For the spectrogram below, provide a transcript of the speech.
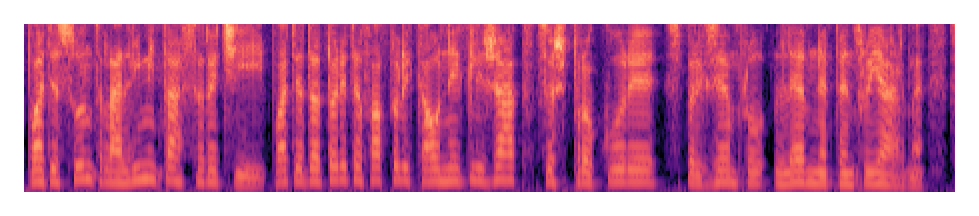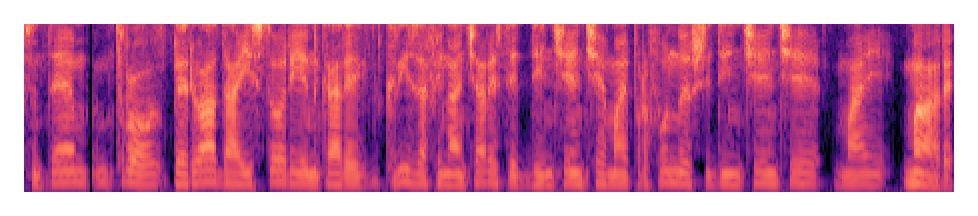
poate sunt la limita sărăciei, poate datorită faptului că au neglijat să-și procure, spre exemplu, lemne pentru iarnă. Suntem într-o perioadă a istoriei în care criza financiară este din ce în ce mai profundă și din ce în ce mai mare.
